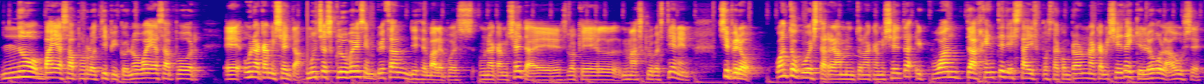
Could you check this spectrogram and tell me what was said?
no vayas a por lo típico, no vayas a por eh, una camiseta. Muchos clubes empiezan, dicen, vale, pues una camiseta es lo que más clubes tienen. Sí, pero ¿cuánto cuesta realmente una camiseta y cuánta gente está dispuesta a comprar una camiseta y que luego la use?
